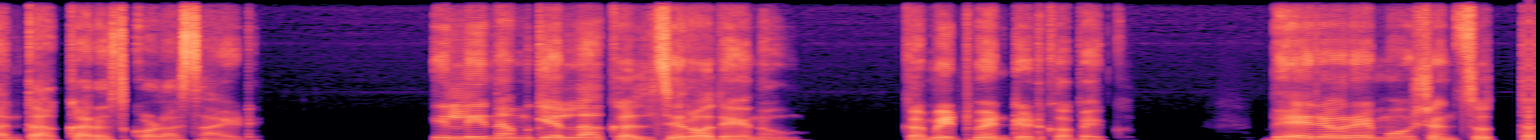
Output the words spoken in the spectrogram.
ಅಂತ ಕರೆಸ್ಕೊಳ್ಳೋ ಸೈಡ್. ಇಲ್ಲಿ ನಮ್ಗೆಲ್ಲ ಕಲ್ಸಿರೋದೇನು? ಕಮಿಟ್ಮೆಂಟ್ ಇಟ್ಕೋಬೇಕು. ಬೇರೆಯವ್ರ ಎಮೋಷನ್ ಸುತ್ತ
